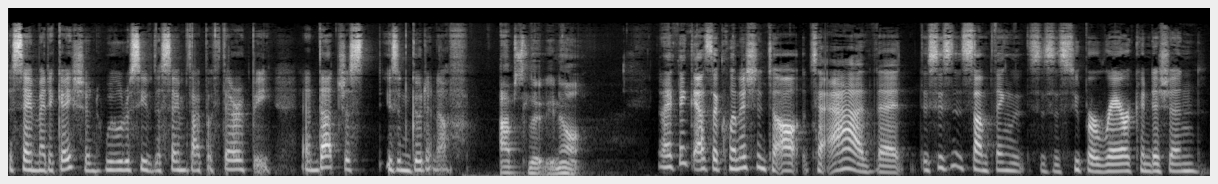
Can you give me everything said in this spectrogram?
the same medication, we will receive the same type of therapy. And that just isn't good enough. Absolutely not. And I think as a clinician to to add that this isn't something that this is a super rare condition.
